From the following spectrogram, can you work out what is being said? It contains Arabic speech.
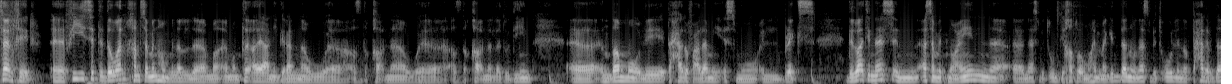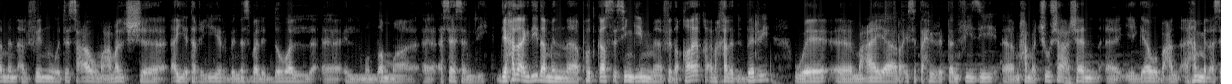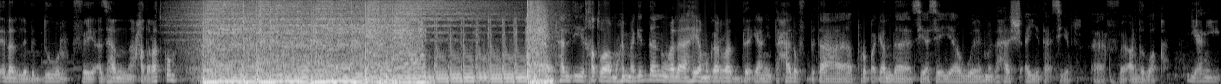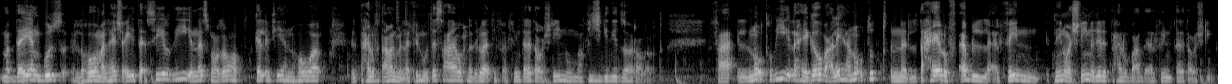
مساء الخير. آه، في ست دول خمسة منهم من المنطقة يعني جيراننا وأصدقائنا وأصدقائنا اللدودين آه، انضموا لتحالف عالمي اسمه البريكس. دلوقتي الناس انقسمت نوعين آه، ناس بتقول دي خطوة مهمة جدا وناس بتقول إن التحالف ده من 2009 وما عملش أي تغيير بالنسبة للدول المنضمة أساسا ليه. دي حلقة جديدة من بودكاست سينجيم في دقائق. أنا خالد البري ومعايا رئيس التحرير التنفيذي محمد شوشة عشان يجاوب عن أهم الأسئلة اللي بتدور في أذهان حضراتكم. هل دي خطوة مهمة جدا ولا هي مجرد يعني تحالف بتاع بروباجندا سياسية وملهاش أي تأثير في أرض الواقع؟ يعني مبدئيا جزء اللي هو ملهاش أي تأثير دي الناس معظمها بتتكلم فيها إن هو التحالف اتعمل من 2009 وإحنا دلوقتي في 2023 ومفيش جديد ظهر على الأرض فالنقطة دي اللي هيجاوب عليها نقطة إن التحالف قبل 2022 غير التحالف بعد 2023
